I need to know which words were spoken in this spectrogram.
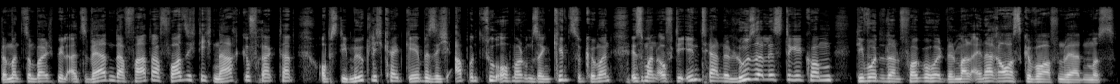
Wenn man zum Beispiel als werdender Vater vorsichtig nachgefragt hat, ob es die Möglichkeit gäbe, sich ab und zu auch mal um sein Kind zu kümmern, ist man auf die interne Loserliste gekommen. Die wurde dann vorgeholt, wenn mal einer rausgeworfen werden muss.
